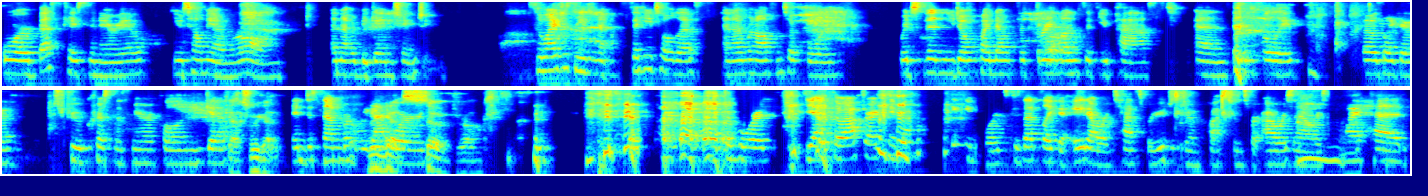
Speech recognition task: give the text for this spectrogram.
or best case scenario, you tell me I'm wrong, and that would be game changing. So I just need to know. So he told us, and I went off and took boards, which then you don't find out for three months if you passed. And thankfully, that was like a true Christmas miracle and gift. Gosh, we got in December. We, we got, got so drunk. after boards, yeah. So after I came back taking boards, because that's like an eight-hour test where you're just doing questions for hours and hours. Oh my head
